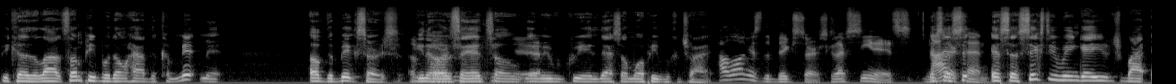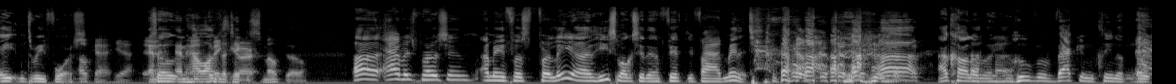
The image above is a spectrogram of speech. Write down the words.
because a lot of some people don't have the commitment of the big Search. Of you know what I'm saying? So Yeah. then we created that so more people could try it. how long is the big Search? Because I've seen it. It's It's nine a, or si- ten. it's a 60 ring gauge by eight and three fourths. Okay, yeah. Yeah. And, So- and how long does it take to smoke though? Uh, average person. I mean, for for Leon, he smokes it in 55 minutes. I call him a Hoover vacuum cleaner. throat.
